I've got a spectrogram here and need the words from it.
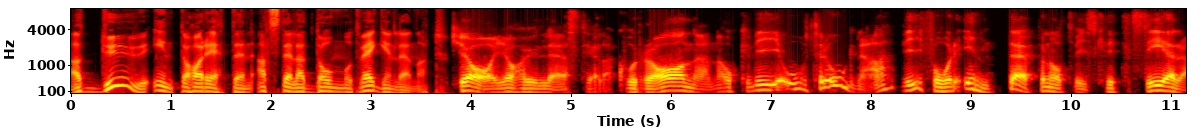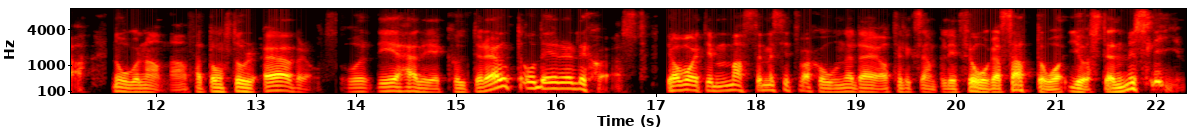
att du inte har rätten att ställa dem mot väggen, Lennart? Ja, jag har ju läst hela Koranen och vi otrogna, vi får inte på något vis kritisera någon annan för att de står över oss. Och det här är kulturellt och det är religiöst. Jag har varit i massor med situationer där jag till exempel ifrågasatt då just en muslim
